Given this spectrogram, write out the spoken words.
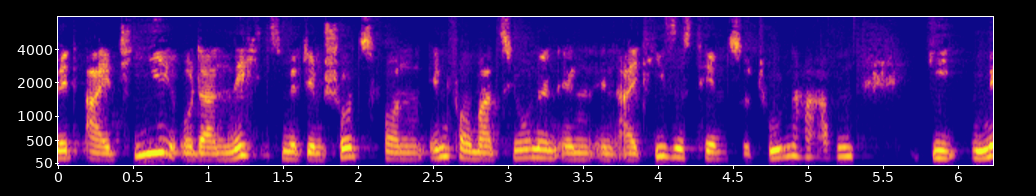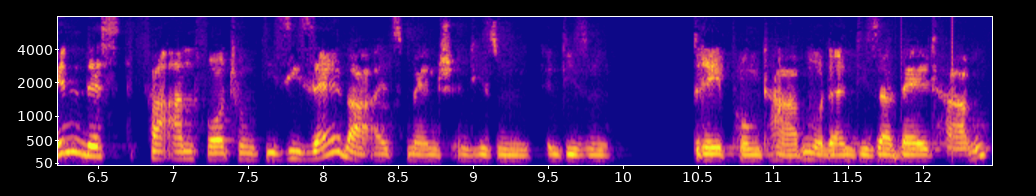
mit IT oder nichts mit dem Schutz von Informationen in, in IT-Systemen zu tun haben, die Mindestverantwortung, die sie selber als Mensch in diesem, in diesem Drehpunkt haben oder in dieser Welt haben,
